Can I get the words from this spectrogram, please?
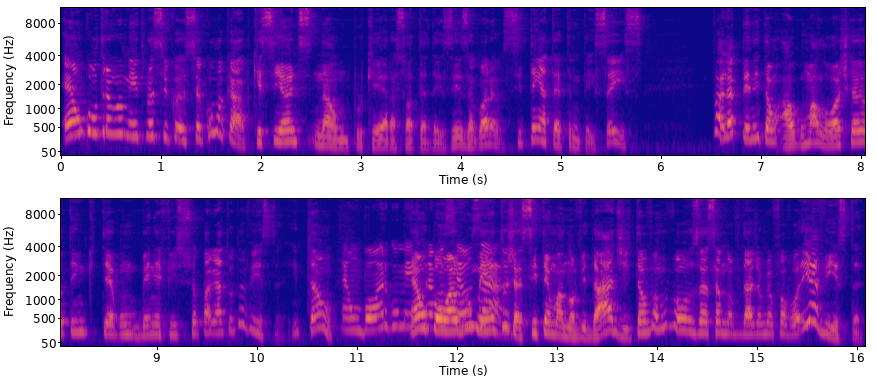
é um contra-argumento para você colocar. Porque se antes, não, porque era só até 10 vezes, agora se tem até 36, vale a pena. Então, alguma lógica eu tenho que ter algum benefício se eu pagar tudo à vista. Então. É um bom argumento. É um bom argumento usar. já. Se tem uma novidade, então vamos vou usar essa novidade ao meu favor. E à vista?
